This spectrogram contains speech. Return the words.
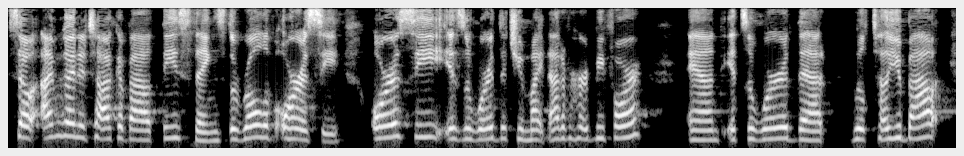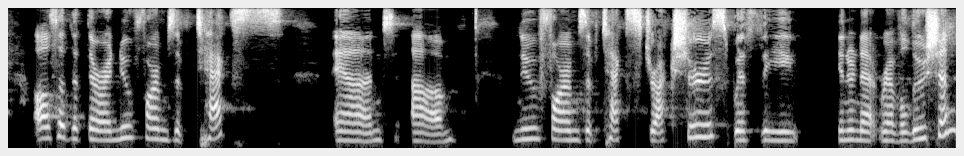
So I'm going to talk about these things. The role of oracy. Oracy is a word that you might not have heard before, and it's a word that we'll tell you about. Also that there are new forms of texts and um, new forms of text structures with the internet revolution,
